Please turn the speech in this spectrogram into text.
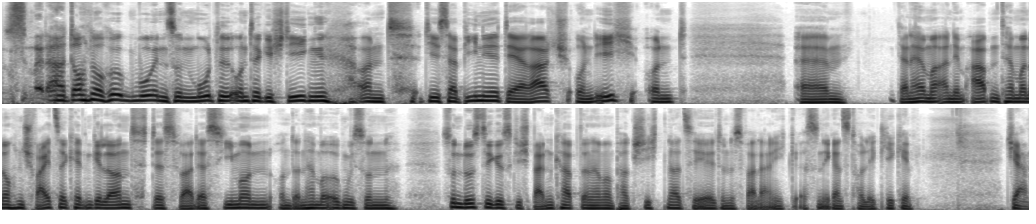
sind wir da doch noch irgendwo in so ein Motel untergestiegen. Und die Sabine, der Raj und ich und ähm, dann haben wir an dem Abend haben wir noch einen Schweizer kennengelernt, das war der Simon. Und dann haben wir irgendwie so ein, so ein lustiges Gespann gehabt, dann haben wir ein paar Geschichten erzählt und es war eigentlich das eine ganz tolle Clique. Tja,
